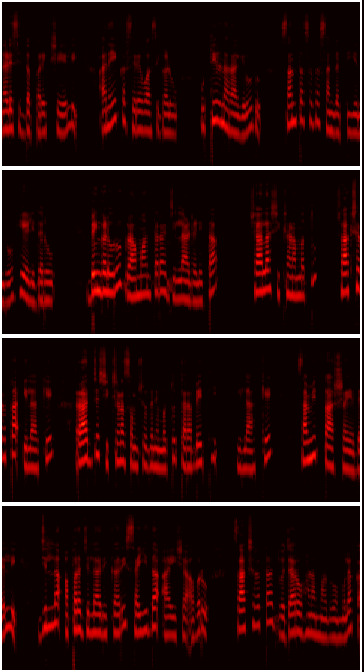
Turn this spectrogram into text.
ನಡೆಸಿದ್ದ ಪರೀಕ್ಷೆಯಲ್ಲಿ ಅನೇಕ ಸೆರೆವಾಸಿಗಳು ಉತ್ತೀರ್ಣರಾಗಿರುವುದು ಸಂತಸದ ಸಂಗತಿ ಎಂದು ಹೇಳಿದರು. ಬೆಂಗಳೂರು ಗ್ರಾಮಾಂತರ ಜಿಲ್ಲಾಡಳಿತ, ಶಾಲಾ ಶಿಕ್ಷಣ ಮತ್ತು ಸಾಕ್ಷರತಾ ಇಲಾಖೆ, ರಾಜ್ಯ ಶಿಕ್ಷಣ ಸಂಶೋಧನೆ ಮತ್ತು ತರಬೇತಿ ಇಲಾಖೆ ಸಂಯುಕ್ತಾಶ್ರಯದಲ್ಲಿ ಜಿಲ್ಲಾ ಅಪರ ಜಿಲ್ಲಾಧಿಕಾರಿ ಸಯೀದಾ ಆಯಿಷಾ ಅವರು ಸಾಕ್ಷರತಾ ಧ್ವಜಾರೋಹಣ ಮಾಡುವ ಮೂಲಕ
